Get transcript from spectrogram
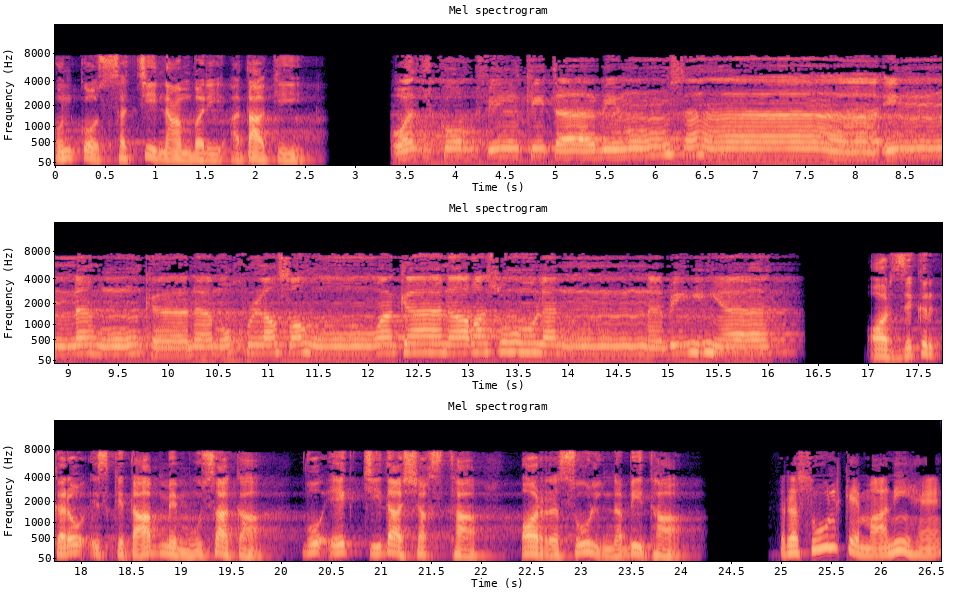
ان کو سچی ناموری عطا کی۔ واذكر في الكتاب موسى إنه كان مخلصا وكان رسولا نبيا اور ذکر کرو اس کتاب میں موسا کا۔ وہ ایک چیدہ شخص تھا اور رسول نبی تھا۔ رسول کے معنی ہیں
